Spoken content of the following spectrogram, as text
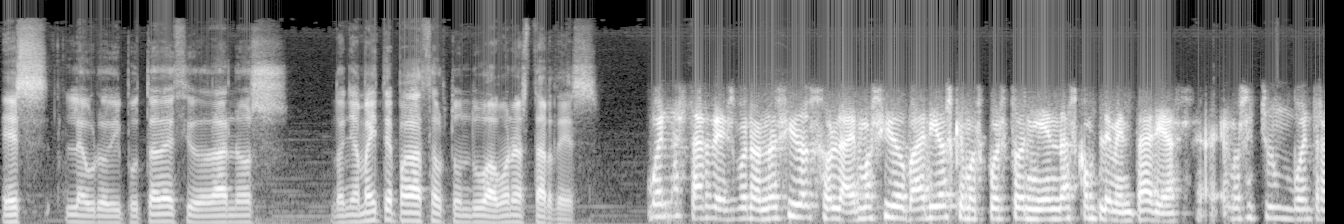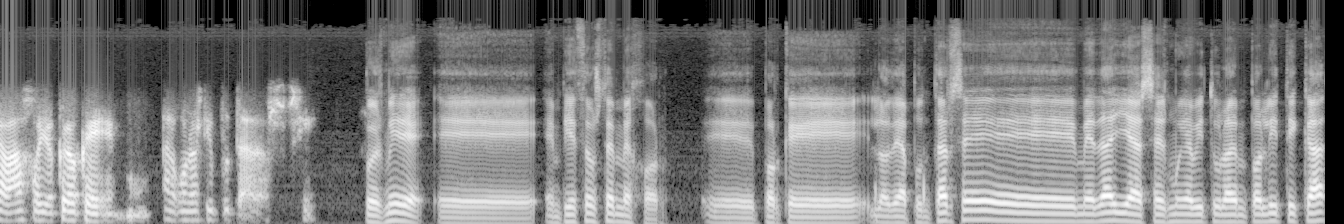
es la eurodiputada de Ciudadanos, doña Maite Pagaza Ortundúa. Buenas tardes. Buenas tardes. Bueno, no he sido sola, hemos sido varios que hemos puesto enmiendas complementarias. Hemos hecho un buen trabajo, yo creo que algunos diputados, sí. Pues mire, eh, empieza usted mejor. Eh, porque lo de apuntarse medallas es muy habitual en política,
